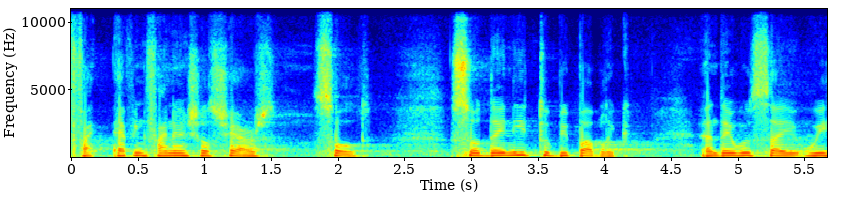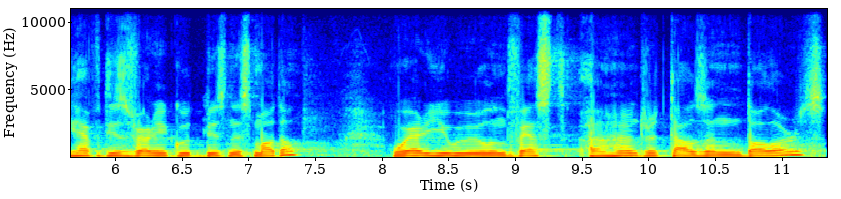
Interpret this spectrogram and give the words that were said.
fi having financial shares sold. So they need to be public. And they will say, we have this very good business model where you will invest $100,000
